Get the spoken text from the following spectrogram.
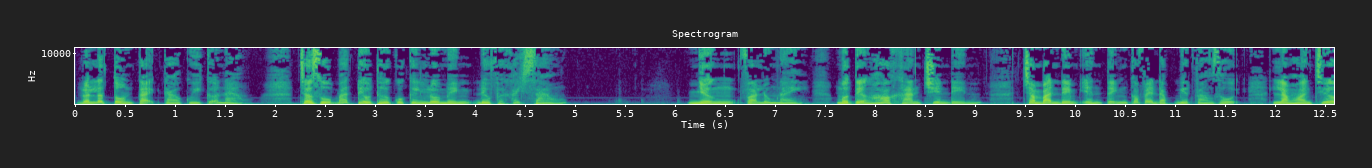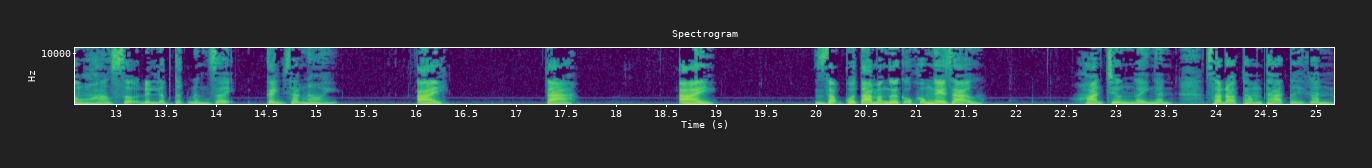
đó là tồn tại cao quý cỡ nào. Cho dù bát tiểu thư của kinh lôi mình đều phải khách sáo. Nhưng vào lúc này, một tiếng hò khan truyền đến. Trong ban đêm yên tĩnh có vẻ đặc biệt vang dội, làm Hoàng Trường hoảng sợ đến lập tức đứng dậy, cảnh giác nói. Ai? Ta. Ai? Giọng của ta mà ngươi cũng không nghe ra ư? Hoàn trường ngây ngần, sau đó thong thả tới gần.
